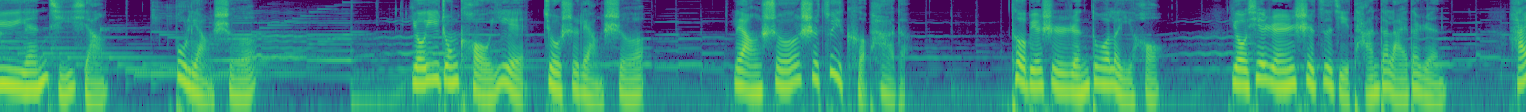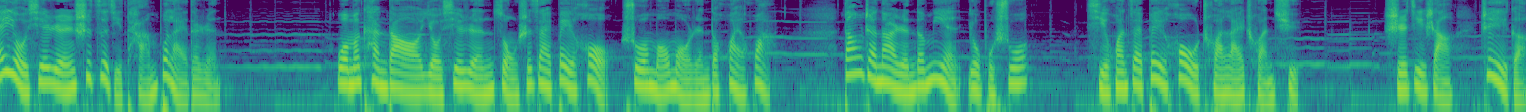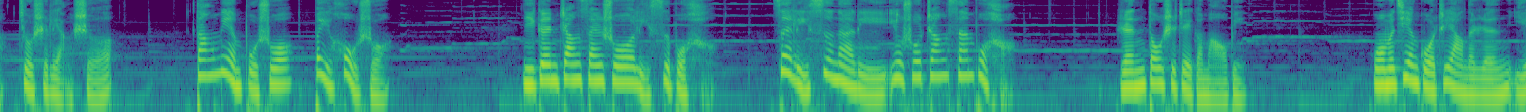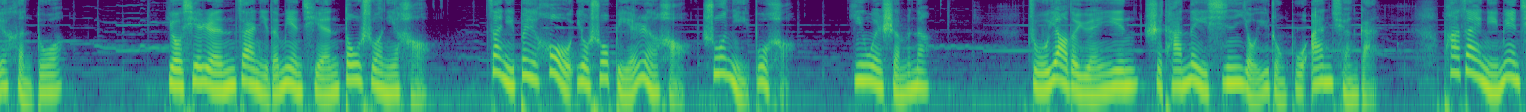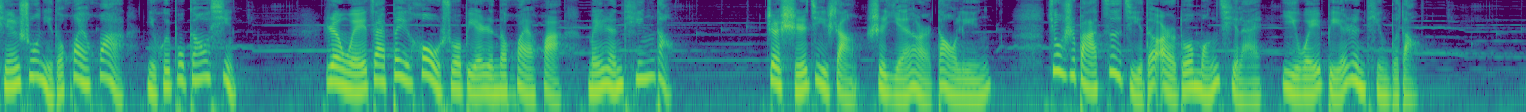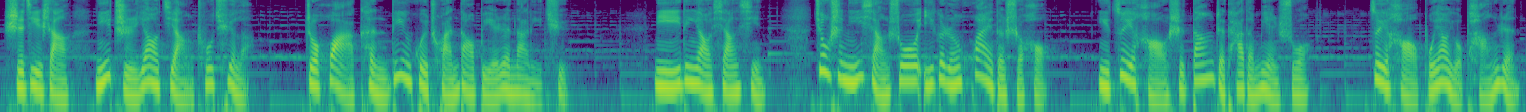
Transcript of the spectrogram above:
语言吉祥，不两舌。有一种口业就是两舌，两舌是最可怕的。特别是人多了以后，有些人是自己谈得来的人，还有些人是自己谈不来的人。我们看到有些人总是在背后说某某人的坏话，当着那人的面又不说，喜欢在背后传来传去。实际上，这个就是两舌，当面不说，背后说。你跟张三说李四不好，在李四那里又说张三不好，人都是这个毛病。我们见过这样的人也很多，有些人在你的面前都说你好，在你背后又说别人好，说你不好，因为什么呢？主要的原因是他内心有一种不安全感，怕在你面前说你的坏话，你会不高兴，认为在背后说别人的坏话没人听到，这实际上是掩耳盗铃，就是把自己的耳朵蒙起来，以为别人听不到。实际上，你只要讲出去了，这话肯定会传到别人那里去，你一定要相信。就是你想说一个人坏的时候，你最好是当着他的面说，最好不要有旁人，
